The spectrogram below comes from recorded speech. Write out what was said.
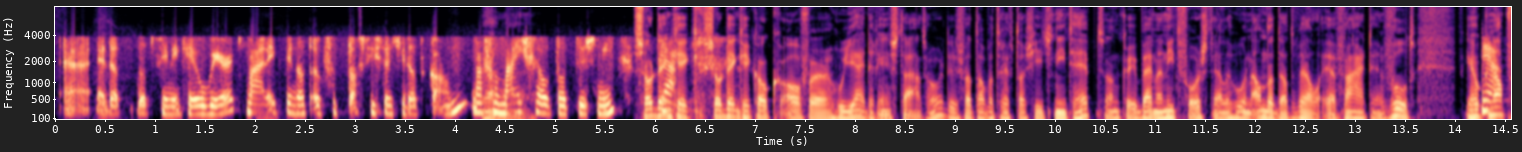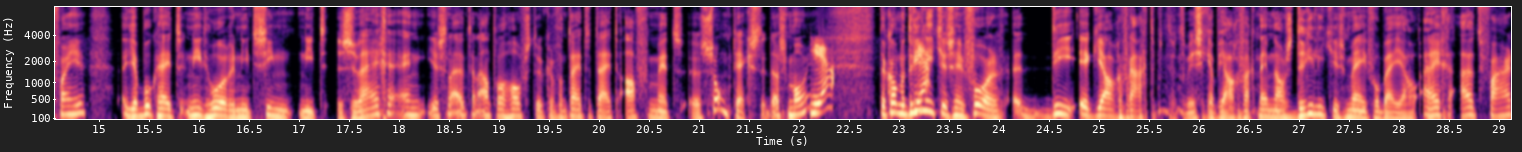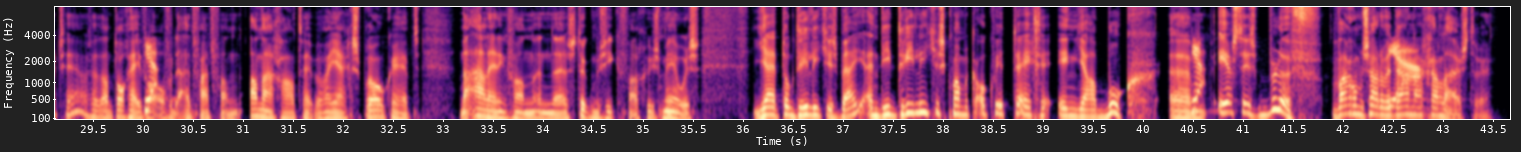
Eh, en dat, dat vind ik heel weird. Maar ik vind dat ook fantastisch dat je dat kan. Maar Ja, voor mij geldt dat dus niet. Zo denk, Ja. ik, zo denk ik ook over hoe jij erin staat hoor. Dus wat dat betreft, als je iets niet hebt, dan kun je bijna niet voorstellen hoe een ander dat wel ervaart en voelt. Vind ik heel Ja. knap van je. Je boek heet Niet horen, niet zien, niet zwijgen. En je sluit een aantal hoofdstukken van tijd tot tijd af met eh, songteksten. Dat is mooi. Ja, Er komen drie liedjes in voor eh, die ik jou gevraagd heb. Tenminste, ik heb jou gevraagd, neem nou eens drie liedjes mee voor bij jouw eigen uitvaart. Hè? Als we dan toch even Ja. over de uitvaart van Anna gehad hebben, waar jij gesproken hebt. Naar aanleiding van een eh, stuk muziek van Guus Meeuwis. Jij hebt ook drie liedjes bij. En die drie liedjes kwam ik ook weer tegen in jouw boek. Ehm, Ja. Eerst is Bluff. Waarom zouden we Ja. daarna gaan luisteren?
